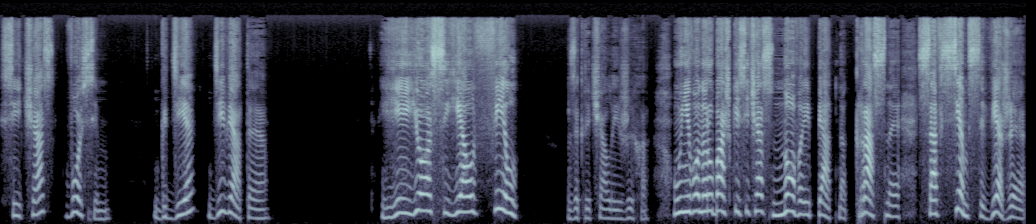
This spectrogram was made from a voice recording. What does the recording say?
сейчас восемь. Где девятая?» «Ее съел Фил!» — закричала ежиха. «У него на рубашке сейчас новые пятна, красные, совсем свежие!»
